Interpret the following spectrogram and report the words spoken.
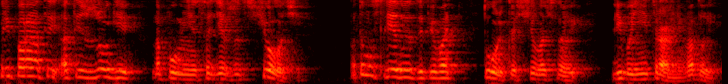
Препараты от изжоги, напомню, содержат щелочи. Потому следует запивать только щелочной либо нейтральной водой.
